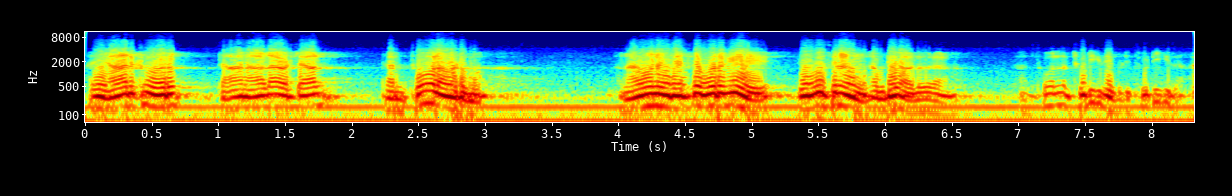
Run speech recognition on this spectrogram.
அது யாருக்கும் வரும். தான் ஆடாவிட்டால் தன் தோல் ஆடுமா நவனம் கெட்ட பிறகு விபூசணன் அப்படியே ஆடுகிறான் அந்த தோலை துடிக்குது இப்படி துடிக்குதான்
